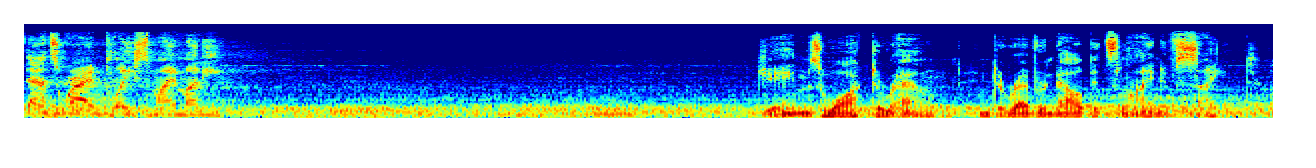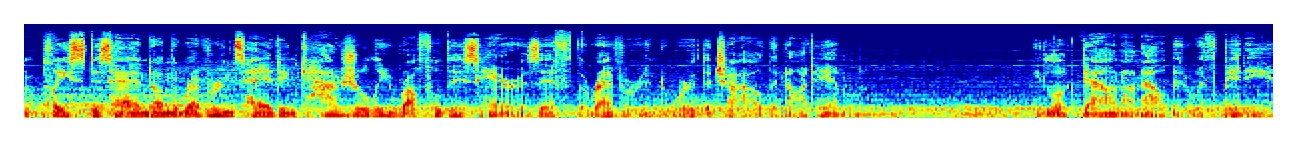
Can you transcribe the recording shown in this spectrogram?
that's where I'd place my money. James walked around into Reverend Albert's line of sight and placed his hand on the Reverend's head and casually ruffled his hair as if the Reverend were the child and not him. He looked down on Albert with pity,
